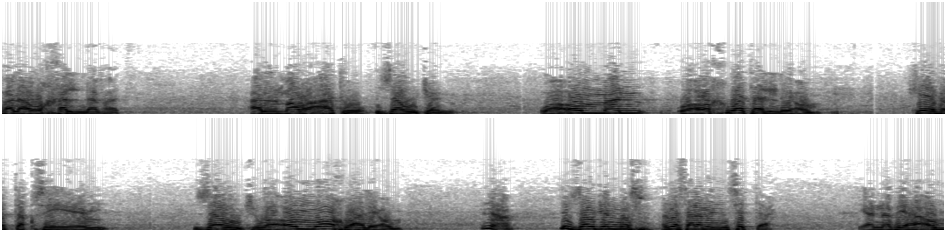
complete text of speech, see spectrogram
فلو خلفت المرأة زوجا وأما وأخوة لأم. كيف التقسيم؟ زوج وأم وأخوة لأم. نعم للزوج النصف المسألة من ستة لأن فيها أم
